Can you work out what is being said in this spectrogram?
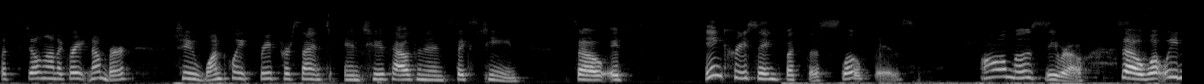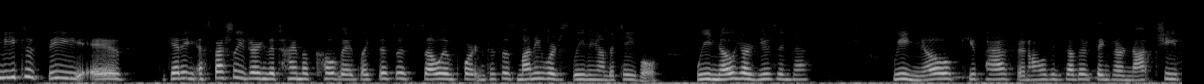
but still not a great number, to 1.3% in 2016. So it's increasing, but the slope is almost zero. So what we need to see is getting, especially during the time of COVID, like this is so important. This is money we're just leaving on the table. We know you're using this. We know qpath and all these other things are not cheap,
